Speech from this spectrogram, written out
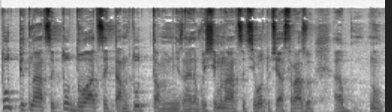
тут 15, тут 20, там, тут, там, не знаю, 18, и вот у тебя сразу, э, ну,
